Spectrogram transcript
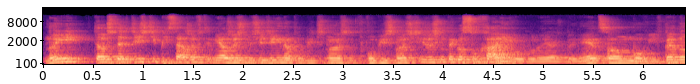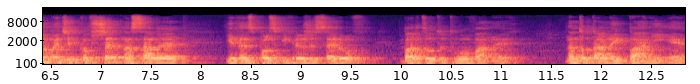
No i to 40 pisarzy w tym ja, żeśmy siedzieli na publiczności, w publiczności, żeśmy tego słuchali w ogóle jakby, nie? Co on mówi. W pewnym momencie tylko wszedł na salę jeden z polskich reżyserów, bardzo tytułowanych, na totalnej bani, nie?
